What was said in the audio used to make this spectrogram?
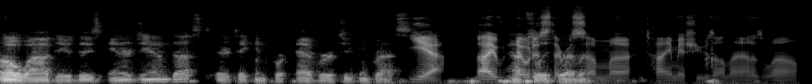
Oh wow, dude! These Energium dust they're taking forever to compress. yeah, I've Absolutely noticed there was forever. some uh, time issues on that as well.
